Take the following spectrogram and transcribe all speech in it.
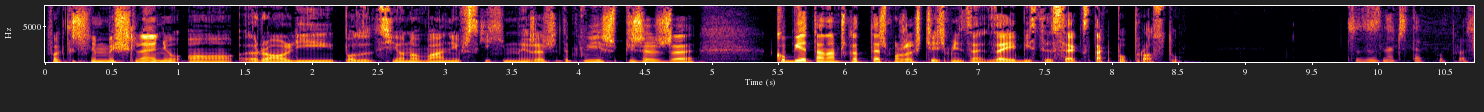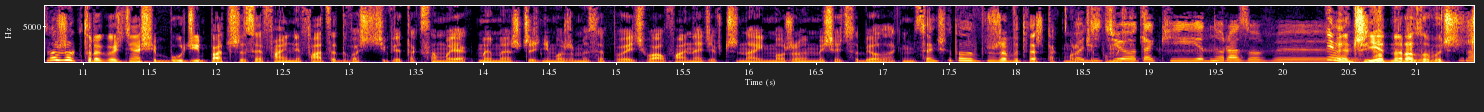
faktycznie myśleniu o roli, pozycjonowaniu wszystkich innych rzeczy, ty piszesz, piszesz że kobieta na przykład też może chcieć mieć zajebisty seks tak po prostu. Co to znaczy tak po prostu? No, że któregoś dnia się budzi, patrzy sobie fajny facet właściwie, tak samo jak my mężczyźni możemy sobie powiedzieć, wow, fajna dziewczyna i możemy myśleć sobie o takim seksie, to że wy też tak możecie Chodzi ci pomyśleć. o taki jednorazowy... Nie wiem, czy jednorazowy, czy No.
